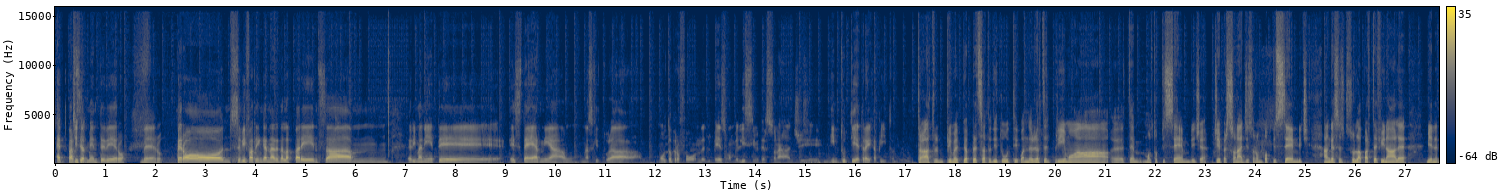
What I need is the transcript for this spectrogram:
è parzialmente vero, Vero. però se vi fate ingannare dall'apparenza mh, rimanete esterni a un- una scrittura molto profonda, di peso, con bellissimi personaggi in tutti e tre i capitoli. Tra l'altro il primo è il più apprezzato di tutti, quando in realtà il primo ha eh, tem- molto più semplice. Cioè i personaggi sono un po' più semplici, anche se sulla parte finale viene,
